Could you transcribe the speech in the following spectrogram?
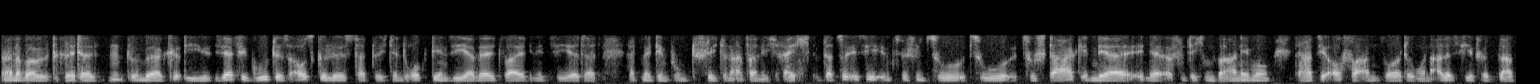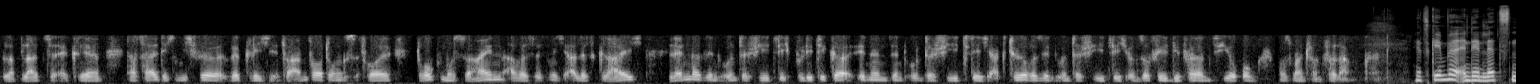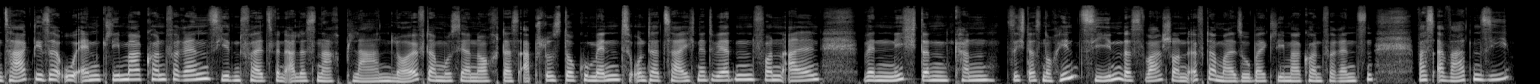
Nein, aber Greta Thunberg, die sehr viel Gutes ausgelöst hat durch den Druck, den sie ja weltweit initiiert hat, hat mit dem Punkt schlicht und einfach nicht recht. Dazu ist sie inzwischen zu, zu, zu stark in der, in der öffentlichen Wahrnehmung. Da hat sie auch Verantwortung und alles hier für bla, bla, bla zu erklären. Das halte ich nicht für wirklich verantwortungsvoll. Druck muss sein, aber es ist nicht alles gleich. Länder sind unterschiedlich, PolitikerInnen sind unterschiedlich, Akteure sind unterschiedlich und so viel Differenzierung muss man schon verlangen können. Jetzt gehen wir in den letzten Tag dieser UN-Klimakonferenz, jedenfalls wenn alles nach Plan läuft. Da muss ja noch das Abschlussdokument unterzeichnet werden von allen. Wenn nicht, dann kann sich das noch hinziehen. Das war schon öfter mal so bei Klimakonferenzen. Was erwarten Sie?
